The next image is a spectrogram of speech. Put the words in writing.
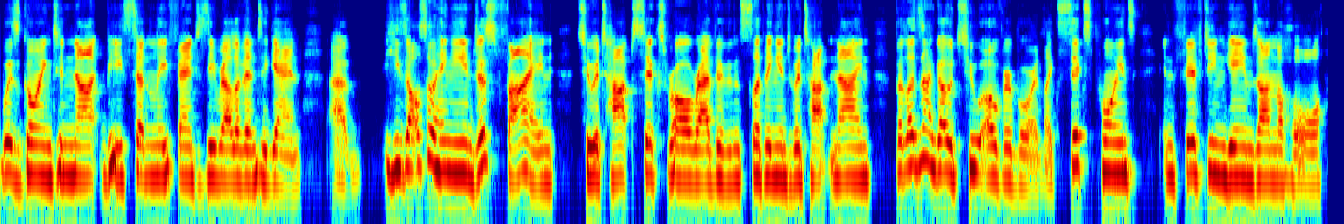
was going to not be suddenly fantasy relevant again? Uh, he's also hanging in just fine to a top six role rather than slipping into a top nine. But let's not go too overboard. Like six points in 15 games on the whole.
